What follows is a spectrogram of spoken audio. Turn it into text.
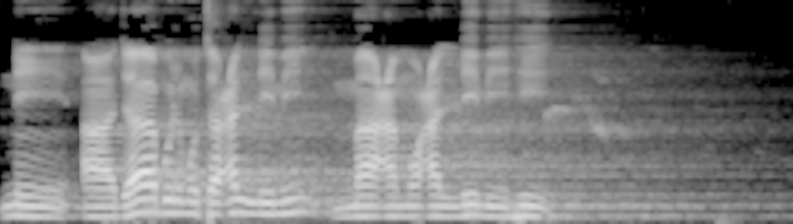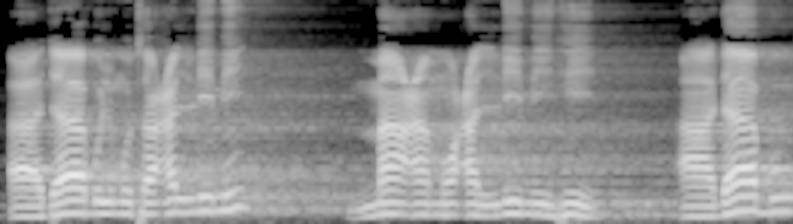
ni adabu almutaallimi ma'a muallimihi. Adabu almutaallimi ma'a muallimihi adabu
